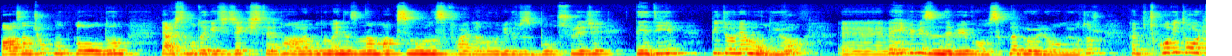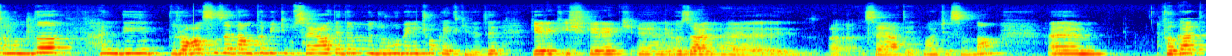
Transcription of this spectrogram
bazen çok mutlu olduğum, ya işte bu da geçecek işte ha ben bunun en azından maksimum nasıl faydalanabiliriz bu süreci dediğim bir dönem oluyor. Ee, ve hepimizin de büyük olasılıkla böyle oluyordur. Ha, Covid ortamında hani rahatsız eden tabii ki bu seyahat edememe durumu beni çok etkiledi. Gerek iş gerek e, hani özel e, seyahat etme açısından. E, fakat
